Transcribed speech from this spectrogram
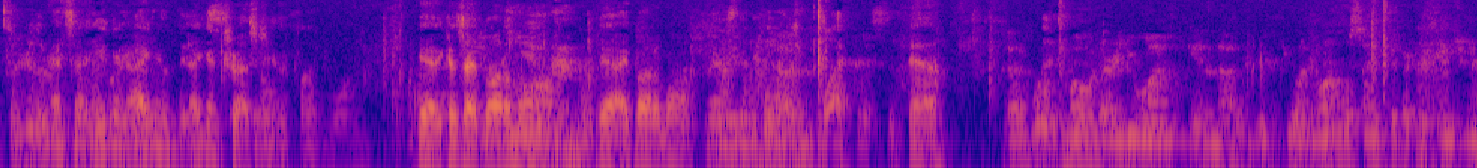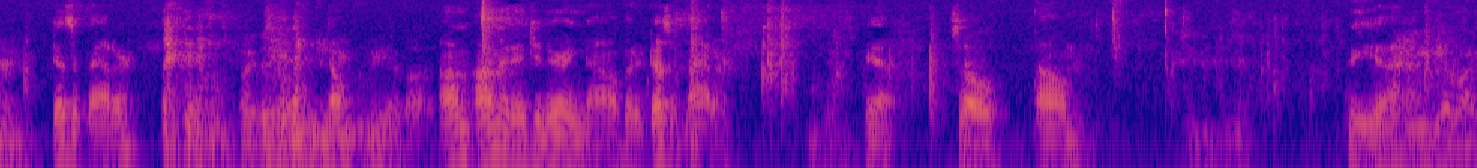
So you're the That's reason it. You can- I can- I can trust can you. only find one. Yeah, because I bought them all. Yeah, I bought them all. Yeah. You Blacklisted. Yeah, Doug, what mode are you on in, uh, you on normal, scientific, or engineering? doesn't matter. Oh, it doesn't have engineering for me, I thought. I'm, I'm in engineering now, but it doesn't matter. Yeah, so, um, the, uh, You get right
